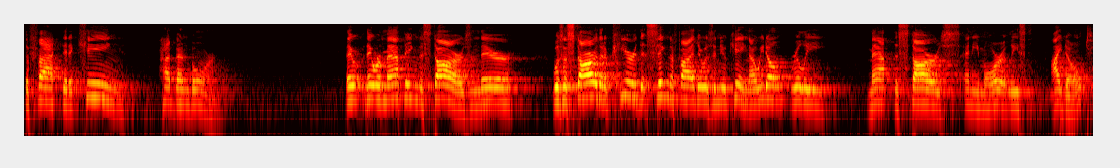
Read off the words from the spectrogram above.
the fact that a king had been born. They, they were mapping the stars, and there was a star that appeared that signified there was a new king. Now, we don't really map the stars anymore, at least I don't.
